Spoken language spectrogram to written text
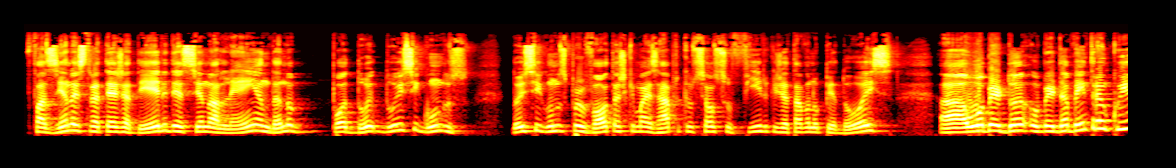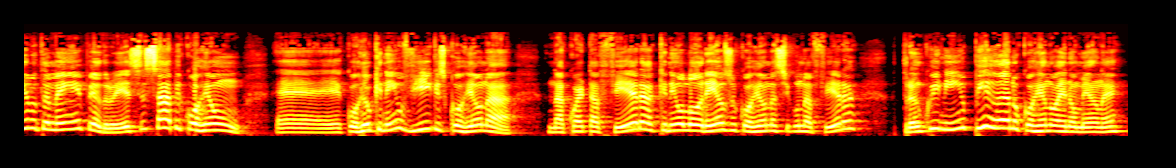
fazendo a estratégia dele, descendo a lenha, andando pô, dois, dois segundos. Dois segundos por volta, acho que mais rápido que o Celso Filho, que já estava no P2. Uh, o Oberdan, bem tranquilo também, hein, Pedro? Esse sabe correr um. É, correu que nem o Viggs correu na, na quarta-feira, que nem o Lorenzo correu na segunda-feira. Tranquilinho, piano correndo o Ironman, né?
